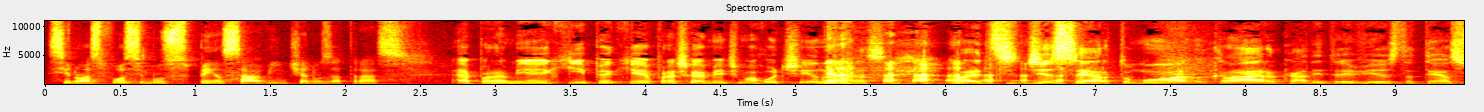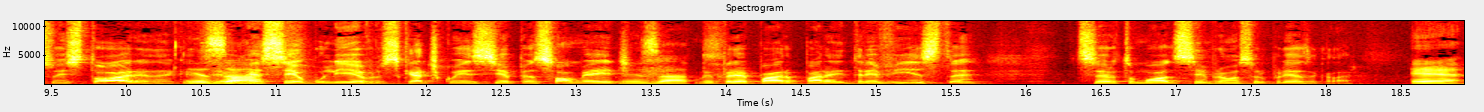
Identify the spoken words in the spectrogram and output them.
se nós fôssemos pensar 20 anos atrás. É, para a minha equipe aqui é praticamente uma rotina, mas, mas, de certo modo, claro, cada entrevista tem a sua história, né? Quer Exato. Dizer, eu recebo livros, quero te conhecer pessoalmente, Exato. me preparo para a entrevista, de certo modo sempre é uma surpresa, claro. É,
